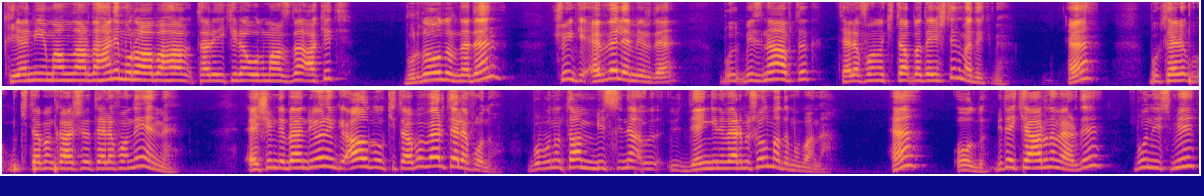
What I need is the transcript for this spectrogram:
Kıyami mallarda hani murabaha tarikiyle olmazdı akit? Burada olur. Neden? Çünkü evvel emirde bu, biz ne yaptık? Telefonu kitapla değiştirmedik mi? He? Bu, tele- bu kitabın karşılığı telefon değil mi? E şimdi ben diyorum ki al bu kitabı ver telefonu. Bu bunun tam misline dengini vermiş olmadı mı bana? He? Oldu. Bir de karını verdi. Bunun ismi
